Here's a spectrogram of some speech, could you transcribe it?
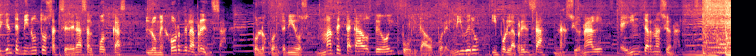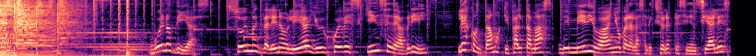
siguientes minutos accederás al podcast Lo mejor de la prensa, con los contenidos más destacados de hoy publicados por el Libro y por la prensa nacional e internacional. Buenos días, soy Magdalena Olea y hoy jueves 15 de abril les contamos que falta más de medio año para las elecciones presidenciales,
